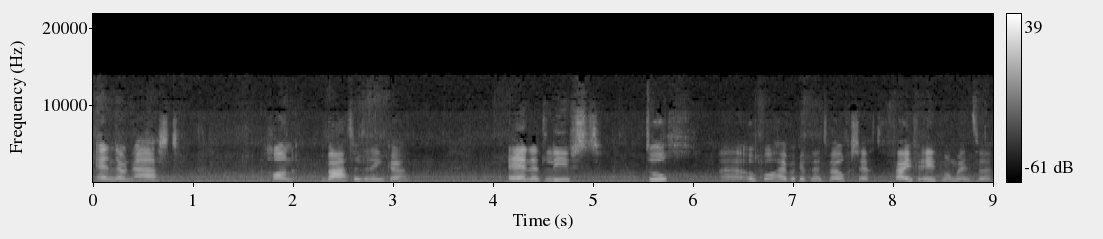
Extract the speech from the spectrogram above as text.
En daarnaast gewoon water drinken. En het liefst toch, uh, ook al heb ik het net wel gezegd, vijf eetmomenten.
